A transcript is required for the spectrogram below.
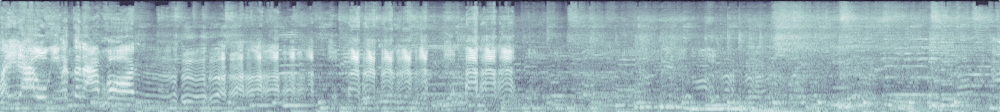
พระธิดาองค์หญิงรัตนาพร เ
